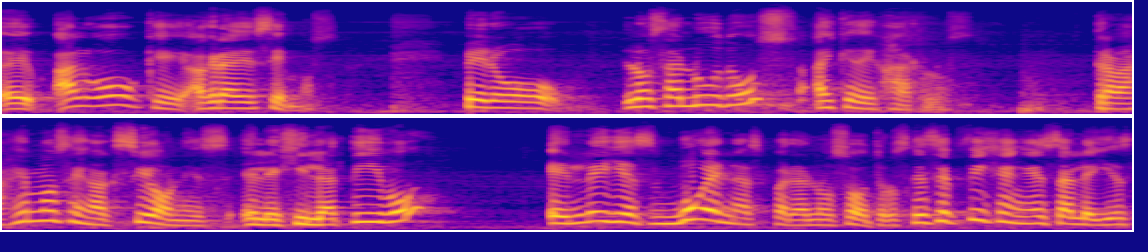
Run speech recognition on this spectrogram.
eh, algo que agradecemos. Pero los saludos hay que dejarlos. Trabajemos en acciones, el legislativo, en leyes buenas para nosotros, que se fijen en esas leyes.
